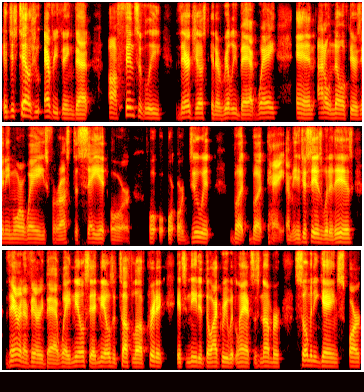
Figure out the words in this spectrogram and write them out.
It just tells you everything that offensively they're just in a really bad way. And I don't know if there's any more ways for us to say it or or or, or do it. But but hey, I mean, it just is what it is. They're in a very bad way. Neal said Neal's a tough love critic. It's needed, though. I agree with Lance's number. So many games spark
